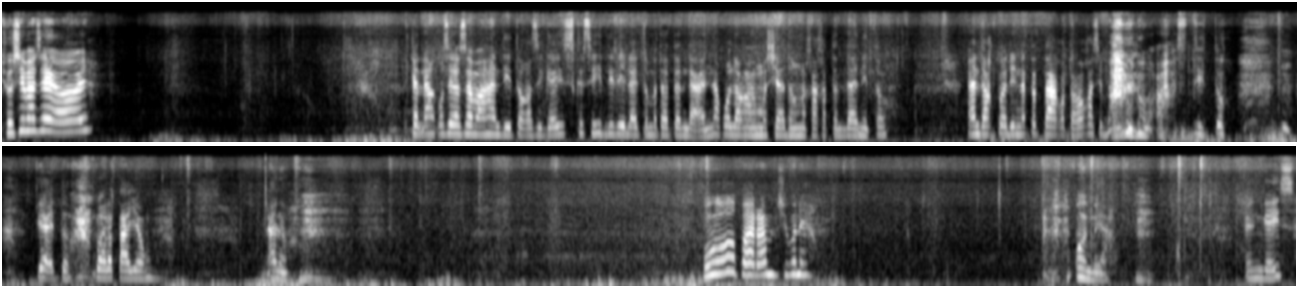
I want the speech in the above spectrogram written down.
Susimaseyo. Kailangan ko silang samahan dito kasi guys. Kasi hindi nila ito matatandaan. Ako lang ang masyadong nakakatanda nito. And actually natatakot ako kasi baka may mga ahas dito. Kaya ito, para tayong ano, Oo, param. Siya na yan. Uy, maya. Ayun guys.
